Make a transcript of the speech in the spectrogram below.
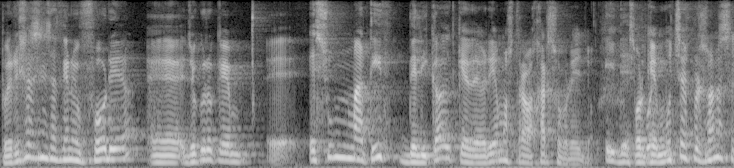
pero esa sensación euforia eh, yo creo que eh, es un matiz delicado y que deberíamos trabajar sobre ello. Y después- Porque muchas personas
